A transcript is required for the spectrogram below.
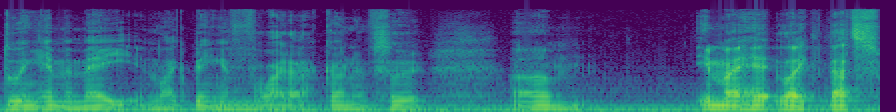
doing MMA and like being a fighter, kind of. So, um, in my head, like that's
